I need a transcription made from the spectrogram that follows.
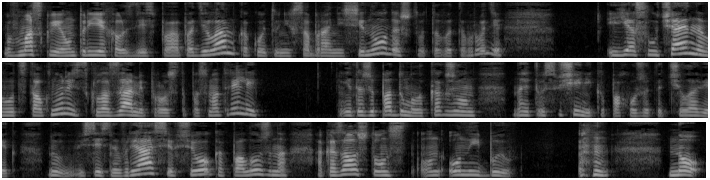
В Москве он приехал здесь по, по делам, какое-то у них собрание синода, что-то в этом роде. И я случайно вот столкнулись с глазами просто, посмотрели я даже подумала, как же он на этого священника похож, этот человек. Ну, естественно, в рясе, все как положено. Оказалось, что он, он, он и был. Но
